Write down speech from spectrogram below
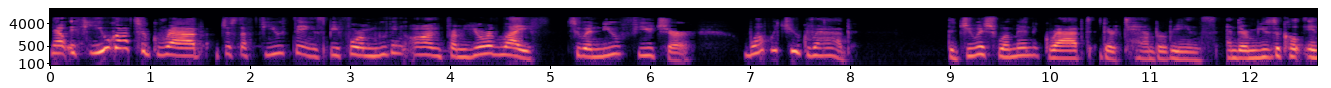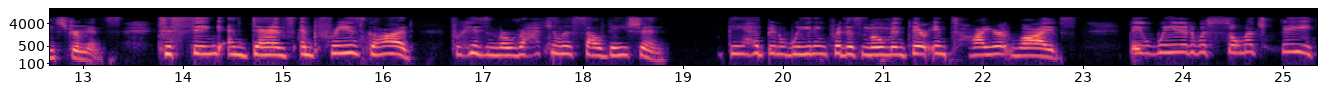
Now, if you got to grab just a few things before moving on from your life to a new future, what would you grab? The Jewish women grabbed their tambourines and their musical instruments to sing and dance and praise God for his miraculous salvation. They had been waiting for this moment their entire lives. They waited with so much faith,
